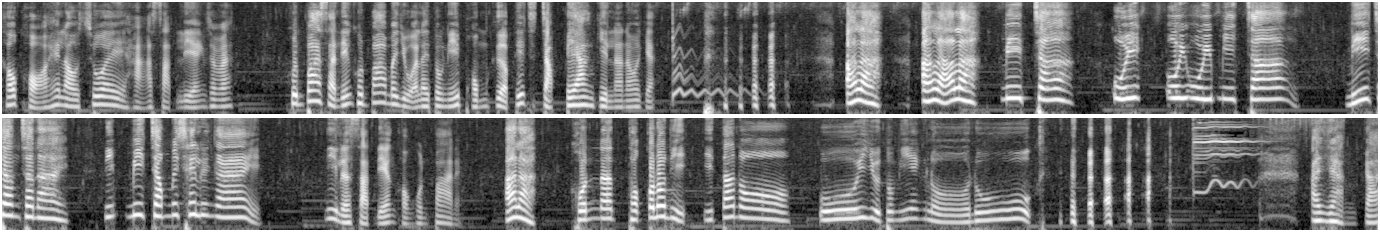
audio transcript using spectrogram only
เขาขอให้เราช่วยหาสัตว์เลี้ยงใช่ไหมคุณป้าสัตว์เลี้ยงคุณป้ามาอยู่อะไรตรงนี้ ผมเกือบที่จะจับไปย่างกินแล้วนะเมื่อกี้ อะไรอะไรอะไรมีจังอุ๊ยอุ๊ยอุ๊ยมีจัง มีจังจะนาย นี่มีจังไม่ใช่หรือไง นี่เหลือสัตว์เลี้ยงของคุณป้าเนี่ยอะไรคนนะโทโกโรนิอิตาโน อุ้ยอยู่ตรงนี้เองเหรอลูกอันอย่างกะ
